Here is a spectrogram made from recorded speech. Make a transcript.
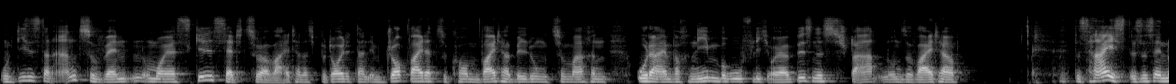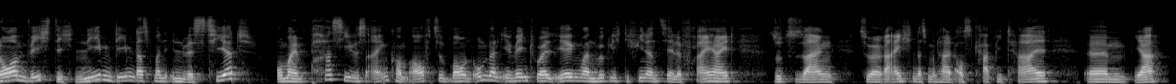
und dieses dann anzuwenden, um euer Skillset zu erweitern. Das bedeutet dann im Job weiterzukommen, Weiterbildungen zu machen oder einfach nebenberuflich euer Business starten und so weiter. Das heißt, es ist enorm wichtig, neben dem, dass man investiert, um ein passives Einkommen aufzubauen, um dann eventuell irgendwann wirklich die finanzielle Freiheit sozusagen zu erreichen, dass man halt aus Kapital, ähm, ja,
